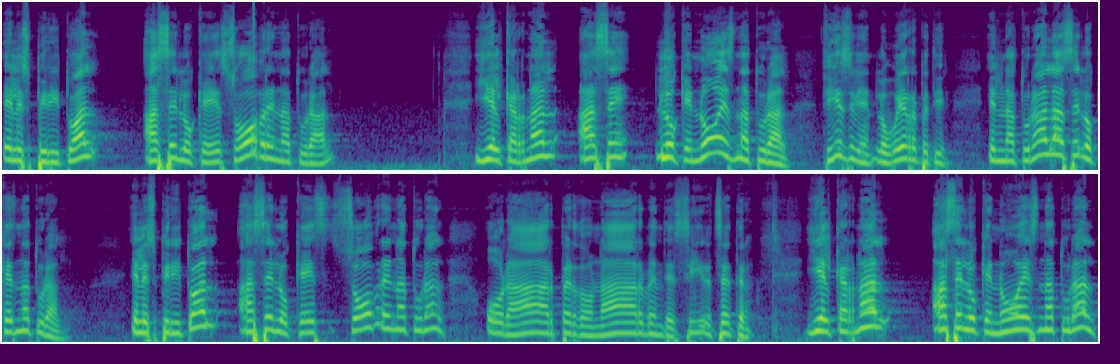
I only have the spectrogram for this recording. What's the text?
el espiritual hace lo que es sobrenatural y el carnal hace lo que no es natural. Fíjese bien, lo voy a repetir. El natural hace lo que es natural. El espiritual hace lo que es sobrenatural, orar, perdonar, bendecir, etc. Y el carnal hace lo que no es natural,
